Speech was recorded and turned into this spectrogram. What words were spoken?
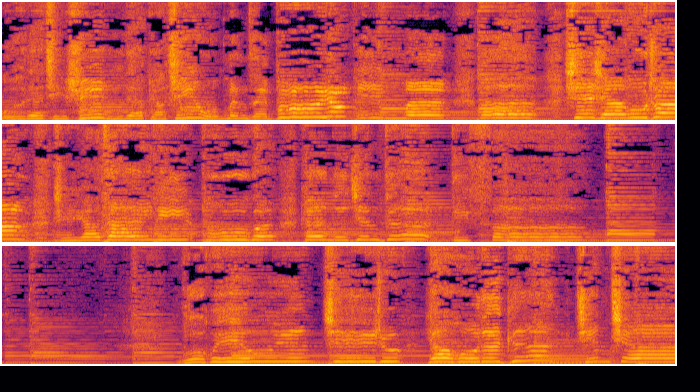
我的情绪，你的表情，我们再不用隐瞒。啊，卸下武装，只要在你目光看得见的地方，我会永远记住，要活得更坚强。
